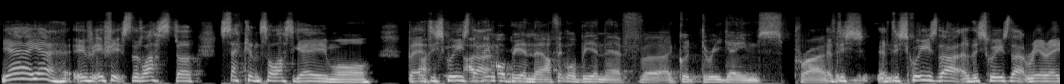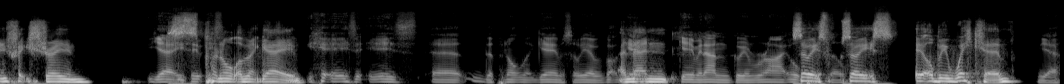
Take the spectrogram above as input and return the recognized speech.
Yeah, yeah. If, if it's the last uh, second to last game, or but if I, they squeeze that, I think we'll be in there. I think we'll be in there for a good three games prior. If, to they, if they squeeze that, if they squeeze that rearranged fixture in, yeah, it's, it's penultimate game. It is, it is uh, the penultimate game. So yeah, we've got and game, then game in hand going right. so it's so it's it'll be Wycombe. Yeah.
